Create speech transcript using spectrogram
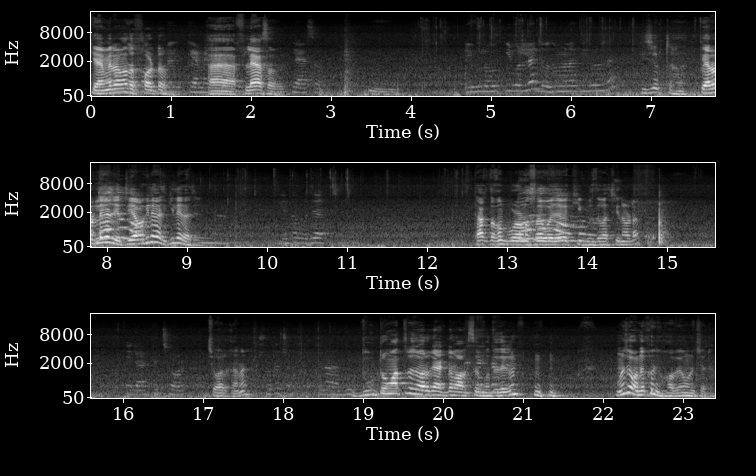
ক্যামেরার মতো ফটো হ্যাঁ ফ্ল্যাশ হবে। কিছু একটা হ্যাঁ। প্যারট লেগেছে? টিয়া পাখি লেগেছে? কী লেগেছে। থাক তখন পুরোনো সময় বোঝা যাবে। কী বুঝতে পারছি না ওটা? এটা একটা চর চরকা না ছোট চর না দু- দুটো মাত্র চরকা একটা বাক্সের মধ্যে দেখুন। মনে হচ্ছে অনেকক্ষণ হবে মনে হচ্ছে এটা।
